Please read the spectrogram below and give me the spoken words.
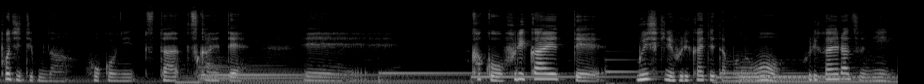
ポジティブな方向に使えて、えー、過去を振り返って無意識に振り返ってたものを振り返らずに、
